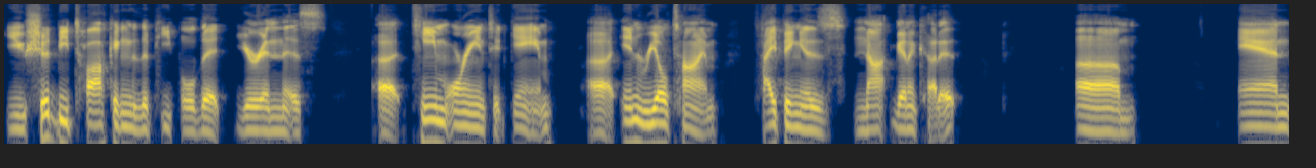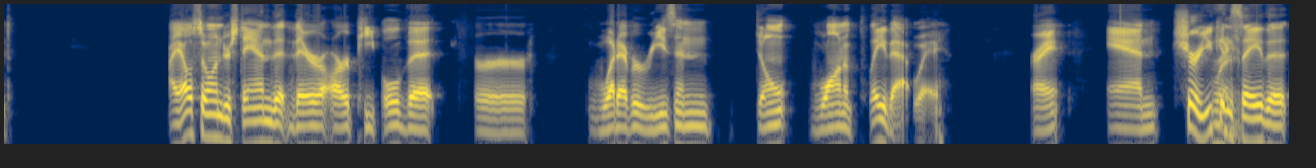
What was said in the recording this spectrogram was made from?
you should be talking to the people that you're in this uh, team oriented game uh, in real time. Typing is not going to cut it. Um, and I also understand that there are people that, for whatever reason, don't want to play that way, right? And sure, you can Right. say that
